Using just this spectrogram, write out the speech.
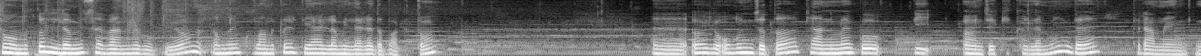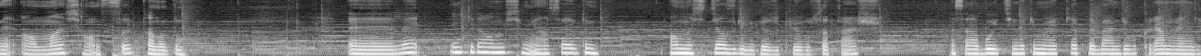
çoğunlukla lami sevenler oluyor. Onların kullandıkları diğer lamilere de baktım. Ee, öyle olunca da kendime bu bir önceki kalemi ve krem rengini alma şansı tanıdım. Ee, ve iyi ki de almışım ya sevdim. Anlaşacağız gibi gözüküyor bu sefer. Mesela bu içindeki mürekkeple bence bu krem rengi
